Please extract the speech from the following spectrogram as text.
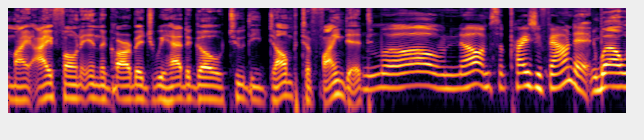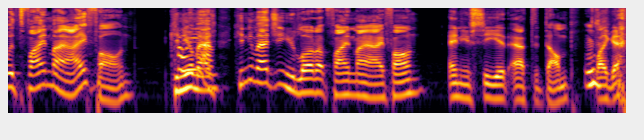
my iPhone in the garbage. We had to go to the dump to find it. Oh no, I'm surprised you found it. Well, with Find My iPhone, Can Oh, you yeah. imagine? Can you imagine you load up Find My iPhone and you see it at the dump, like at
